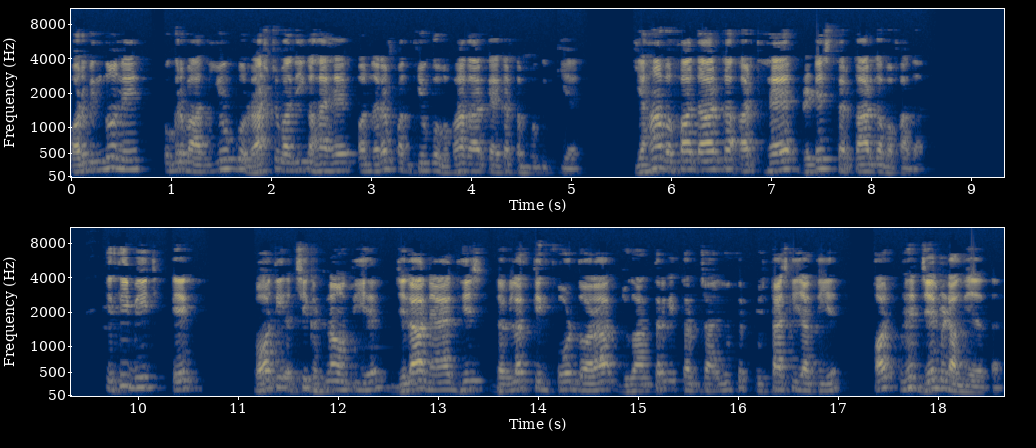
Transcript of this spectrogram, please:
औरबिंदो ने उग्रवादियों को राष्ट्रवादी कहा है और नरम पंथियों को वफादार कहकर संबोधित किया है। यहाँ वफादार का अर्थ है ब्रिटिश सरकार का वफादार। इसी बीच एक बहुत ही अच्छी घटना होती है। जिला न्यायाधीश डगलस किंगफोर्ड द्वारा जुगांतर के कर्मचारियों से पूछताछ की जाती है और उन्हें जेल में डाल दिया जाता है।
